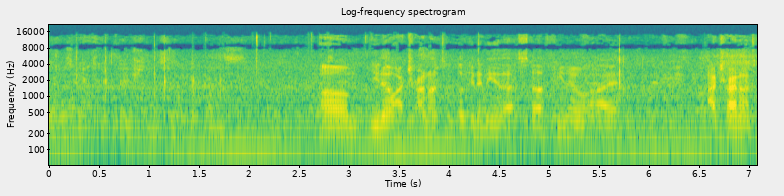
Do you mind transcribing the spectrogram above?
level of expectations that that come with it? Um, you know, I try not to look at any of that stuff. You know, I I try not to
